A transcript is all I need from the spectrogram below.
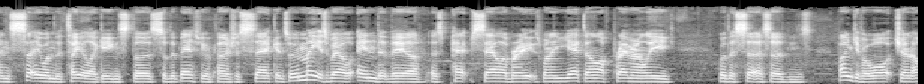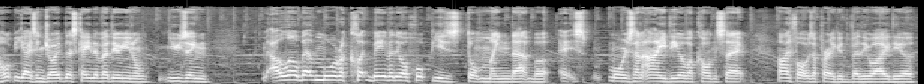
And City won the title against us, so the best we can finish is second. So we might as well end it there as Pep celebrates winning yet another Premier League with the citizens. Thank you for watching. I hope you guys enjoyed this kind of video, you know, using a little bit more of a clickbait video. I hope you don't mind that, but it's more just an idea of a concept. I thought it was a pretty good video idea.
